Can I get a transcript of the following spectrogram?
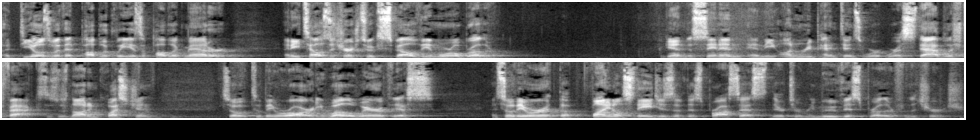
uh, deals with it publicly as a public matter, and he tells the church to expel the immoral brother. Again, the sin and, and the unrepentance were, were established facts. This was not in question. So, so they were already well aware of this. And so they were at the final stages of this process. They're to remove this brother from the church.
